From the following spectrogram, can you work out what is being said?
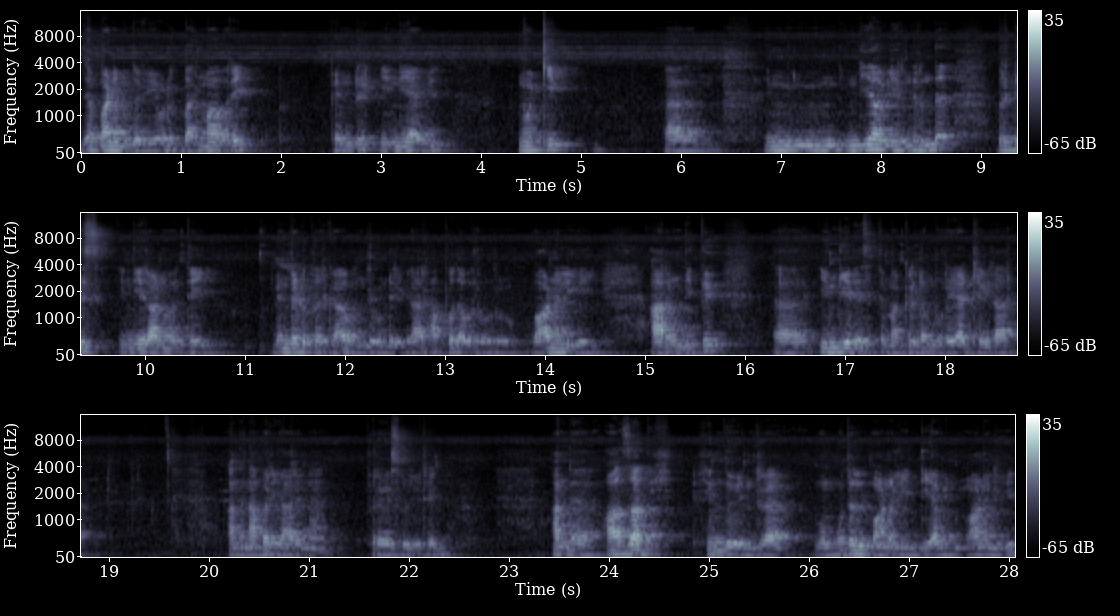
ஜப்பானின் உதவியோடு பர்மா வரை வென்று இந்தியாவில் நோக்கி இந்தியாவில் இருந்திருந்த பிரிட்டிஷ் இந்திய இராணுவத்தை வென்றெடுப்பதற்காக வந்து கொண்டிருக்கிறார். அப்போது அவர் ஒரு வானொலியை ஆரம்பித்து இந்திய தேசத்து மக்களிடம் உரையாற்றுகிறார். அந்த நபர் யார் என பிறகு சொல்கிறேன். அந்த ஆசாத் ஹிந்து என்ற முதல் வானொலி இந்தியாவின் வானொலி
